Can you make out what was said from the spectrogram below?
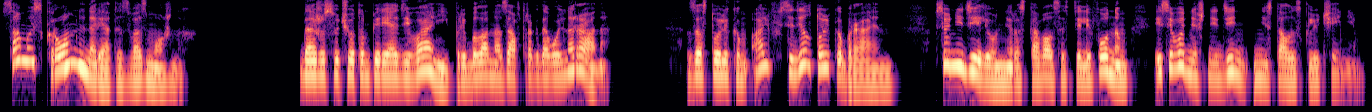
самый скромный наряд из возможных. Даже с учетом переодеваний прибыла на завтрак довольно рано. За столиком Альф сидел только Брайан. Всю неделю он не расставался с телефоном, и сегодняшний день не стал исключением.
